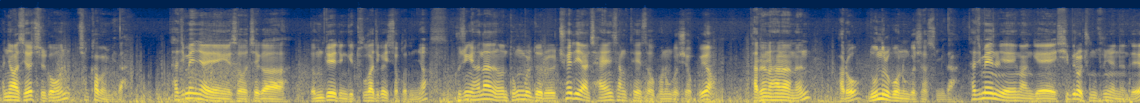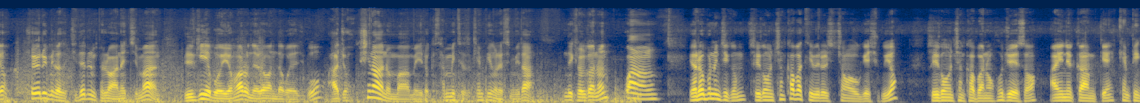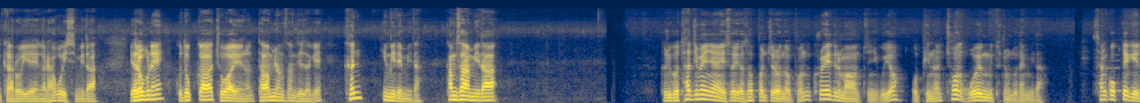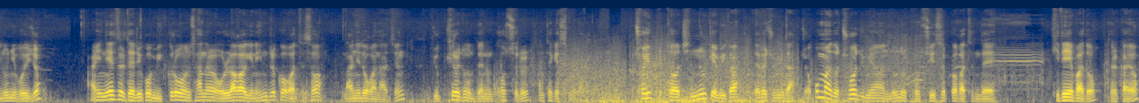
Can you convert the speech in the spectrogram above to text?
안녕하세요. 즐거운 청카바입니다. 타지메니아 여행에서 제가 염두에 둔 게 두 가지가 있었거든요. 그 중에 하나는 동물들을 최대한 자연 상태에서 보는 것이었고요. 다른 하나는 바로 눈을 보는 것이었습니다. 타지메니아를 여행한 게 11월 중순이었는데요. 초여름이라서 기대는 별로 안 했지만 일기예보에 영하로 내려간다고 해가지고 아주 혹시나 하는 마음에 이렇게 산 밑에서 캠핑을 했습니다. 근데 결과는 꽝! 여러분은 지금 즐거운 청카바 TV를 시청하고 계시고요. 즐거운 청카바는 호주에서 아이넷과 함께 캠핑카로 여행을 하고 있습니다. 여러분의 구독과 좋아요는 다음 영상 제작에 큰 힘이 됩니다. 감사합니다. 그리고 타지메니아에서 여섯 번째로 높은 크레이들 마운틴이고요. 높이는 1500m 정도 됩니다. 산 꼭대기에 눈이 보이죠? 아이넷을 데리고 미끄러운 산을 올라가기는 힘들 것 같아서 난이도가 낮은 6km 정도 되는 코스를 선택했습니다. 초입부터 진눈깨비가 내려줍니다. 조금만 더 추워지면 눈을 볼 수 있을 것 같은데 기대해봐도 될까요?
